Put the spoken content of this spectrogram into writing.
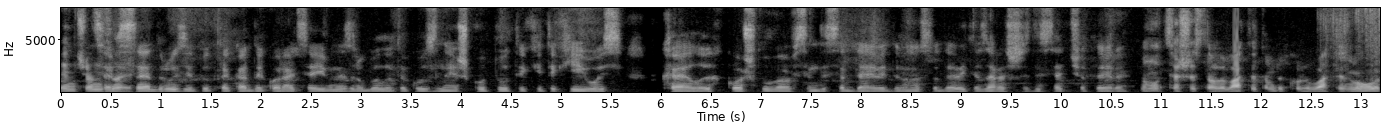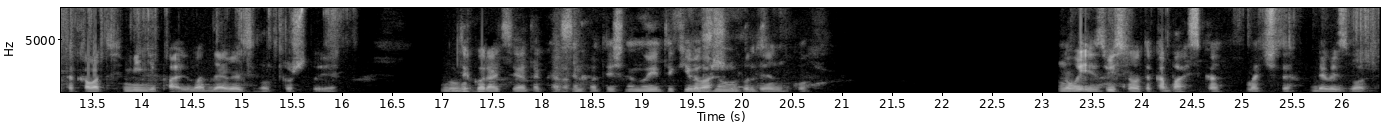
я нічого не Це знаю. все, друзі, тут така декорація, і вони зробили таку знижку. Тут такий, такий ось келих коштував 79,99, а зараз 64. Ну, це щось наливати, там декорувати. Ну, така от міні-пальма 9 злот коштує. Ну, Декорація така так. симпатична. Ну і такі для ось вашого знову тут. будинку. Ну і, звісно, така баська. Бачите, 9 злот.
